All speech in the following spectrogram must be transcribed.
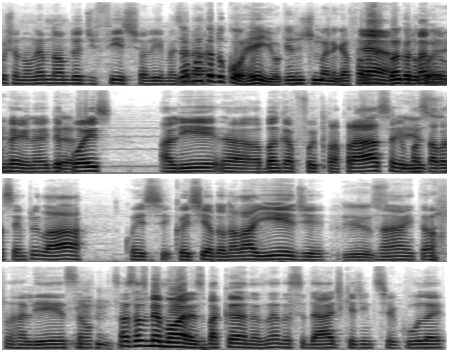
Puxa, não lembro o nome do edifício ali, mas Da era... banca do Correio, aqui a gente em Maringá fala É, banca do Correio. né? E depois ali a banca foi pra praça e eu Isso. passava sempre lá. Conheci, conhecia a dona Laide, Isso. né? Então ali são, são essas memórias bacanas, né? Da cidade que a gente circula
